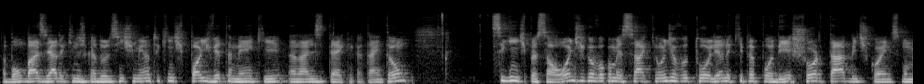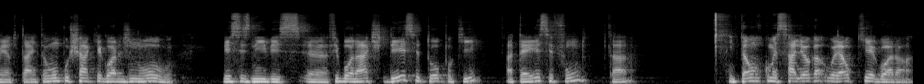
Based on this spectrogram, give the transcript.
tá bom? Baseado aqui no indicador de sentimento que a gente pode ver também aqui na análise técnica, tá? Então, Seguinte, pessoal, onde que eu vou começar aqui? Onde eu estou olhando aqui para poder shortar Bitcoin nesse momento, tá? Então vamos puxar aqui agora de novo esses níveis uh, Fibonacci desse topo aqui até esse fundo, tá? Então, vou começar a olhar o que agora? Ó.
